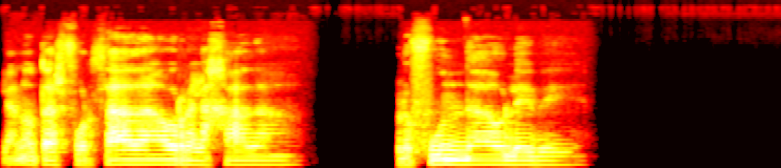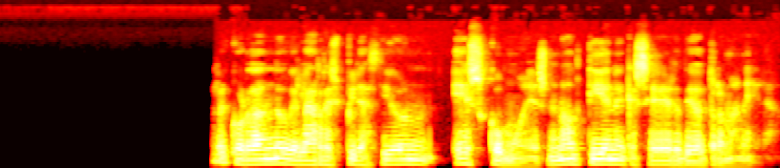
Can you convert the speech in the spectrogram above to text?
la notas forzada o relajada, profunda o leve. Recordando que la respiración es como es, no tiene que ser de otra manera.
